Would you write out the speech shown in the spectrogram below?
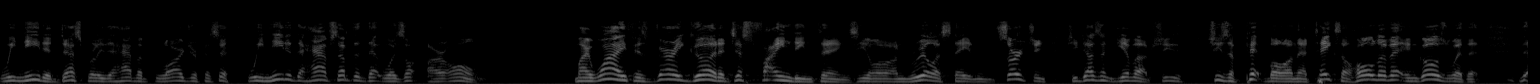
we needed desperately to have a larger facility. We needed to have something that was our own. My wife is very good at just finding things, you know, on real estate and searching. She doesn't give up. She, she's a pit bull on that, takes a hold of it and goes with it. The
